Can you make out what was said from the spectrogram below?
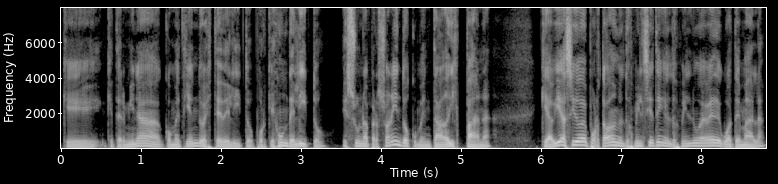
que, que termina cometiendo este delito, porque es un delito, es una persona indocumentada hispana que había sido deportado en el 2007 y en el 2009 de Guatemala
